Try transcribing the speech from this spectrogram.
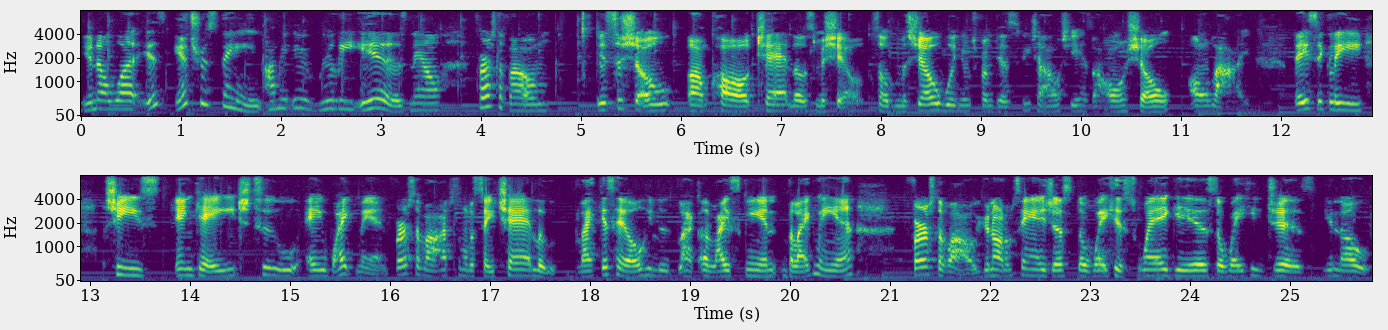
you know what? It's interesting. I mean, it really is. Now, first of all, it's a show um, called Chad Loves Michelle. So Michelle Williams from Destiny Child, she has her own show on live basically she's engaged to a white man. First of all, I just want to say Chad looked black as hell. He looked like a light skinned black man. First of all, you know what I'm saying? It's just the way his swag is, the way he just, you know,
